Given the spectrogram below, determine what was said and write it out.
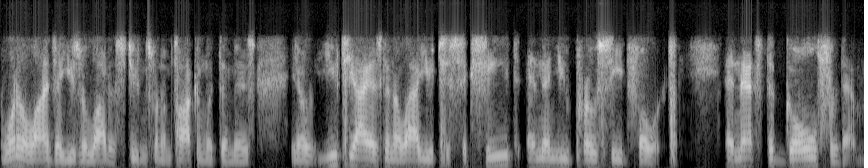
one of the lines I use with a lot of the students when I'm talking with them is, you know, UTI is going to allow you to succeed and then you proceed forward. And that's the goal for them.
